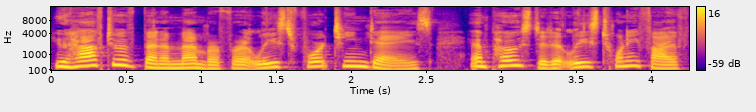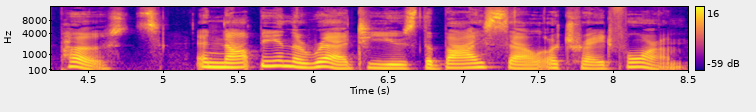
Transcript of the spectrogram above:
You have to have been a member for at least 14 days and posted at least 25 posts, and not be in the red to use the buy, sell, or trade forum.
